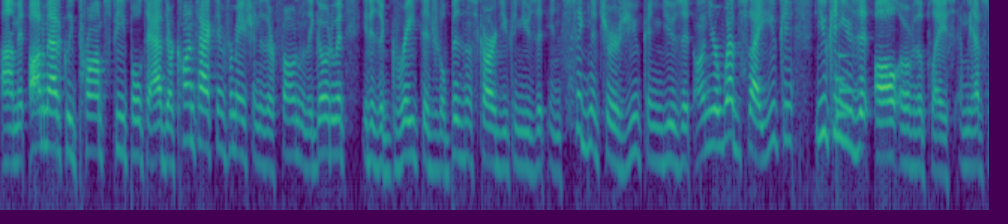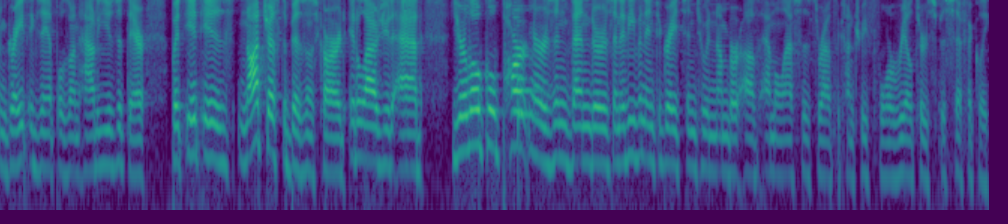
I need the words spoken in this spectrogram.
Um, it automatically prompts people to add their contact information to their phone when they go to it. It is a great digital business card. You can use it in signatures. You can use it on your website. You can, you can use it all over the place, and we have some great examples on how to use it there. But it is not just a business card. It allows you to add your local partners and vendors, and it even integrates into a number of MLSs throughout the country for realtors specifically.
